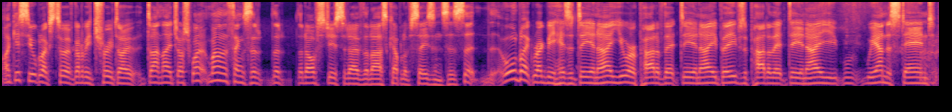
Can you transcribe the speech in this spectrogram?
I, guess the All Blacks too have got to be true, don't they, Josh? One, one of the things that, that, that I've suggested over the last couple of seasons is that All Black rugby has a DNA. You are a part of that DNA. Beeves a part of that DNA. You, we understand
